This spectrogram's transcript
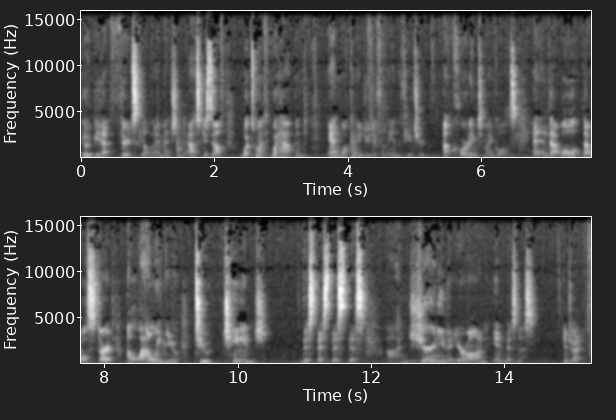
it would be that third skill that I mentioned. Ask yourself, what's what, what happened, and what can I do differently in the future according to my goals, and, and that will that will start allowing you to change this this this this uh, journey that you're on in business. Enjoy it.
